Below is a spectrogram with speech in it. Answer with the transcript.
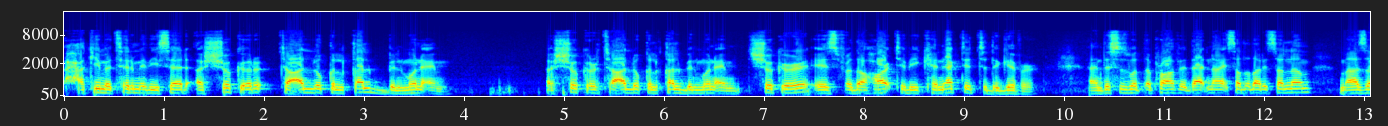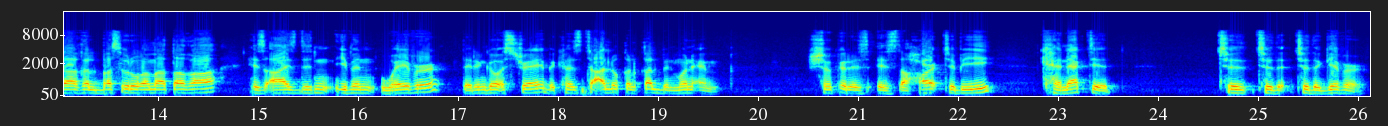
Hakim al-Tirmidhi said, shukr ta'alluq al-qalb bil-mun'im." shukr ta'alluq al-qalb bil-mun'im. Shukr is for the heart to be connected to the giver. And this is what the Prophet that night, sallallahu alaihi wasallam, mazagh al-basru wa ma tagha. His eyes didn't even waver; they didn't go astray because ta'alluq al-qalb bil-mun'im. Shukr is, is the heart to be connected to, to, the, to the giver.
